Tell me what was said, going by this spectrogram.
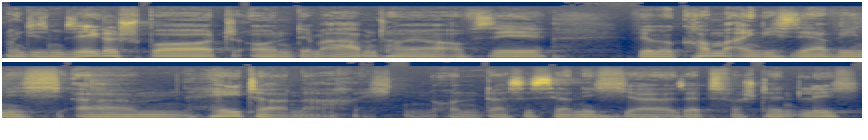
mit diesem Segelsport und dem Abenteuer auf See, wir bekommen eigentlich sehr wenig ähm, Hater-Nachrichten. Und das ist ja nicht äh, selbstverständlich.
